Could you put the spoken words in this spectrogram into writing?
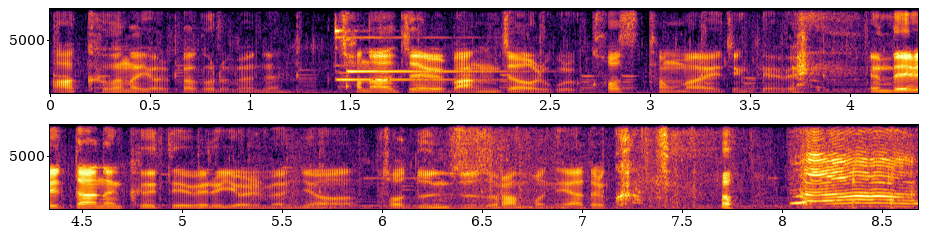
아 그거나 열까 그러면은? 천하제일 망자 얼굴 customizing 대회. 근데 일단은 그 대회를 열면요 저 눈 수술 한번 해야 될 것 같아요. 아,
